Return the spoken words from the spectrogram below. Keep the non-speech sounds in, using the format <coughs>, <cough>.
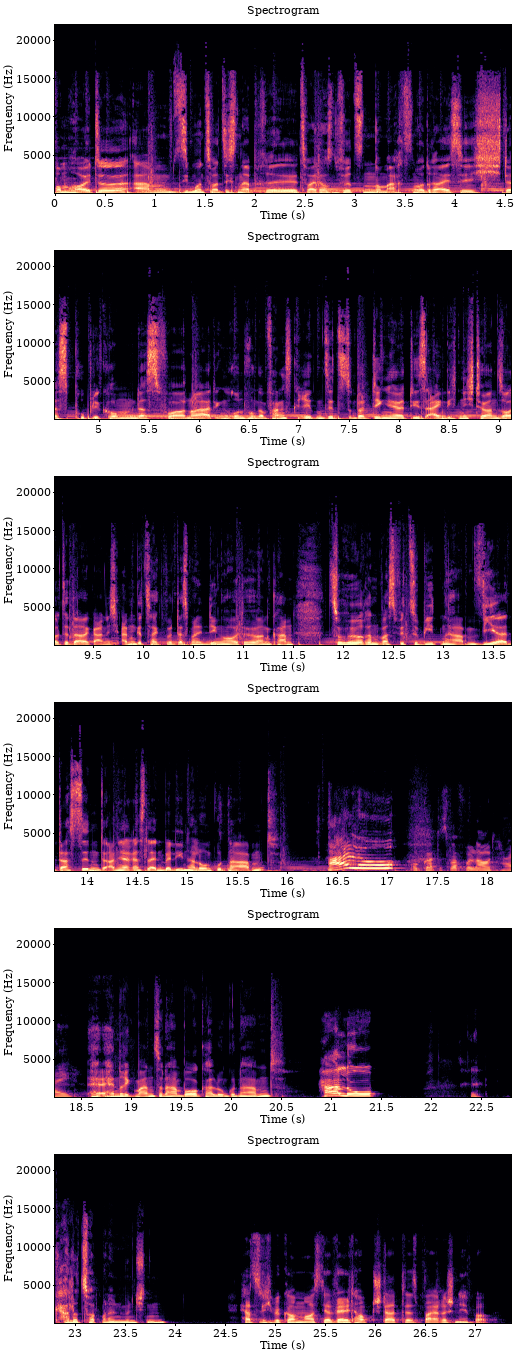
Um heute, am 27. April 2014 um 18.30 Uhr, das Publikum, das vor neuartigen Rundfunkempfangsgeräten sitzt und dort Dinge hört, die es eigentlich nicht hören sollte, da gar nicht angezeigt wird, dass man die Dinge heute hören kann, zu hören, was wir zu bieten haben. Wir, das sind Anja Ressler in Berlin. Hallo und guten Abend. Hallo! Oh Gott, das war voll laut. Hi. Herr Hendrik Manns in Hamburg. Hallo und guten Abend. Hallo! Carlo Zottmann in München. Herzlich willkommen aus der Welthauptstadt des bayerischen Hip-Hop.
